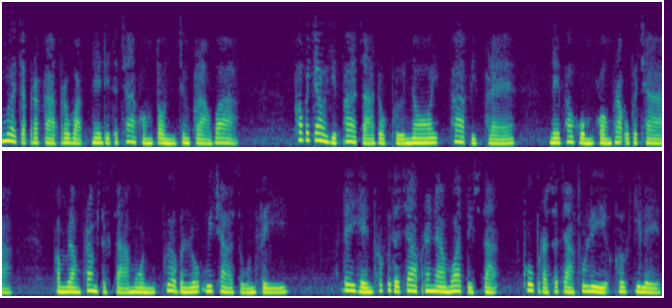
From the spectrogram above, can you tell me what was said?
เมื่อจะประกาศประวัติในดิตชาติของตนจึงกล่าวว่าข้าพเจ้าหยิบผ้าสาดกผืนน้อย ผ้าปิดแผล ในผ้าห่มของพระอุปชากำลังพร่ำศึกษามนเพื่อบรรลุวิชาศูนย์ฝี ได้เห็นพระพุทธเจ้าพระนามว่าติสสะ ผู้ปราศจากทุลีคือกิเลส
